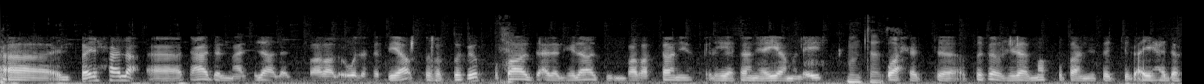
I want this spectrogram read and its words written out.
آه الفيحة لا آه تعادل مع الهلال المباراة الأولى في الرياض 0 0 وفاز على الهلال في المباراة الثانية اللي هي ثاني أيام العيد. ممتاز. 1 0 الهلال ما استطاع أن يسجل أي هدف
